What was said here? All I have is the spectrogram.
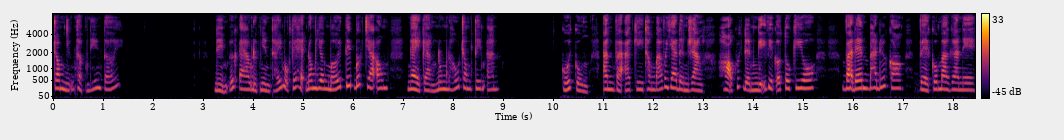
trong những thập niên tới? Niềm ước ao được nhìn thấy một thế hệ nông dân mới tiếp bước cha ông ngày càng nung nấu trong tim anh. Cuối cùng, anh và Aki thông báo với gia đình rằng họ quyết định nghỉ việc ở Tokyo và đem ba đứa con về Komagane,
